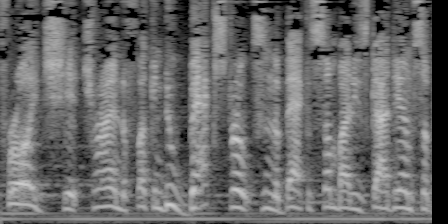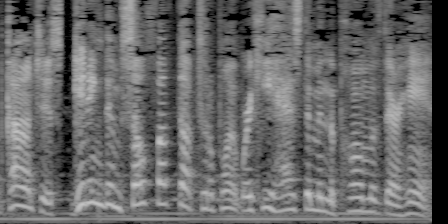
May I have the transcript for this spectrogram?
Freud shit trying to fucking do backstrokes in the back of somebody's goddamn subconscious, getting them so fucked up to the point where he has them in the palm of their hand.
